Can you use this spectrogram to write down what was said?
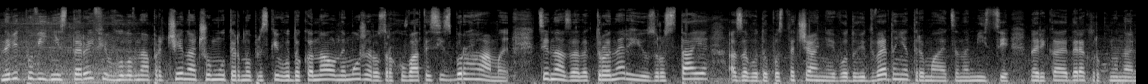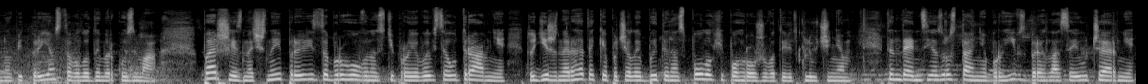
Невідповідність тарифів – головна причина, чому Тернопільський водоканал не може розрахуватись із боргами. Ціна за електроенергію зростає, а за водопостачання і водовідведення тримається на місці, нарікає директор комунального підприємства Володимир Кузьма. Перший значний приріст заборгованості проявився у травні. Тоді ж енергетики почали бити на сполох і погрожувати відключенням. Тенденція зростання боргів збереглася і у червні.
